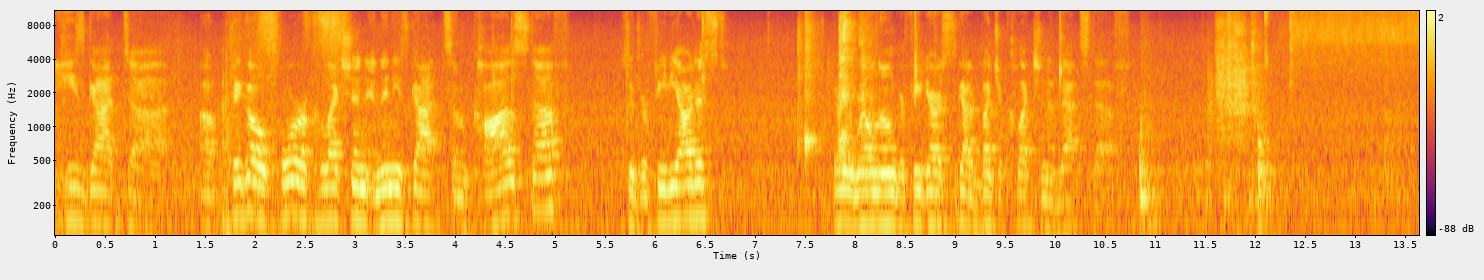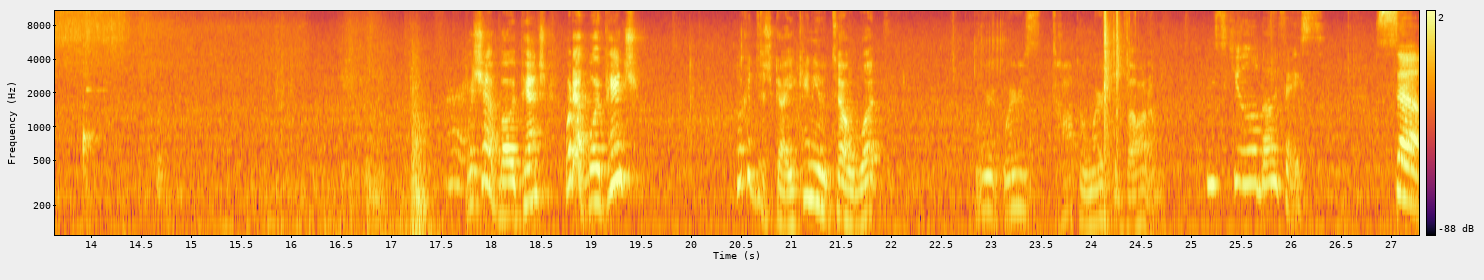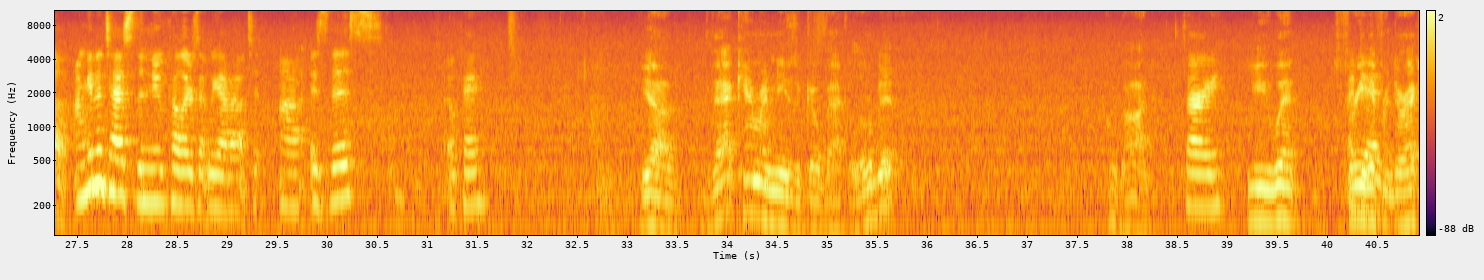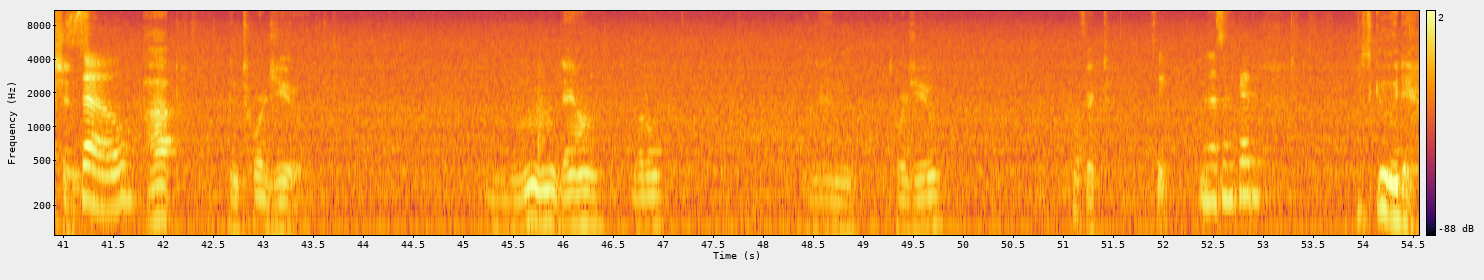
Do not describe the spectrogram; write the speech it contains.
he's got uh, a big old horror collection, and then he's got some cause stuff. A graffiti artist, very well-known graffiti artist. He's got a bunch of collection of that stuff. What's up, boy pinch? What up, boy pinch? Look at this guy. You can't even tell what. Where, where's the top and where's the bottom? He's a cute little belly face. So I'm gonna test the new colors that we have out. To, uh, is this okay? Yeah, that camera needs to go back a little bit. Oh God, Sorry. you went three different directions. So Up and towards you. Mm, down a little, and then towards you. Perfect. sweet. And this one's good. That's good.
